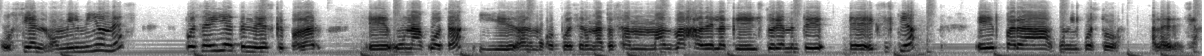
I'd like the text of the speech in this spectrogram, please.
o 100 o 1000 millones, pues ahí ya tendrías que pagar eh, una cuota y a lo mejor puede ser una tasa más baja de la que históricamente eh, existía, eh, para un impuesto a la herencia.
